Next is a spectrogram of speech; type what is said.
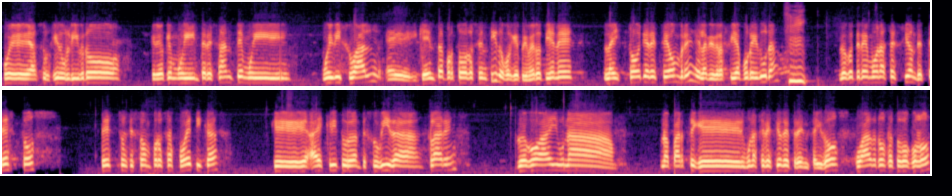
pues ha surgido un libro, creo que muy interesante, muy muy visual eh, y que entra por todos los sentidos, porque primero tiene la historia de este hombre, en la biografía pura y dura, luego tenemos una sección de textos, textos que son prosas poéticas, que ha escrito durante su vida Clarence, luego hay una una parte que una selección de 32 cuadros a todo color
